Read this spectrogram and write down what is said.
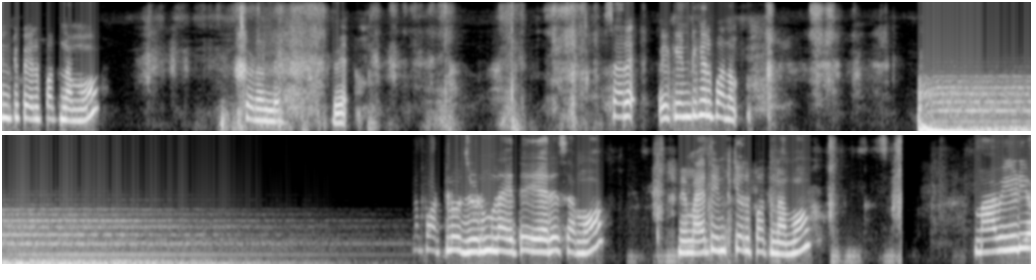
ఇంటికి వెళ్ళిపోతున్నాము. చూడండి. ఇవే సరే ఇక ఇంటికి వెళ్ళిపోదాం పొట్లు జుడుములు అయితే ఏరేసాము. మేమైతే ఇంటికి వెళ్ళిపోతున్నాము మా వీడియో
